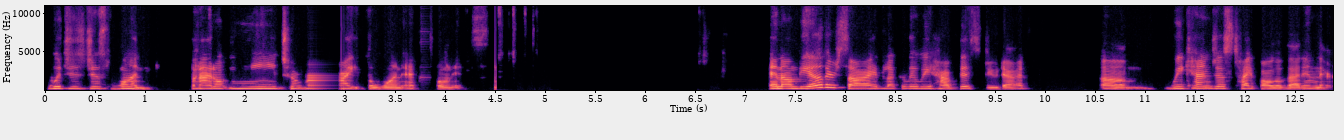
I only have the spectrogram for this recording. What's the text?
which is just one, but I don't need to write the one exponents. And on the other side, luckily we have this doodad. Um, we can just type all of that in there.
